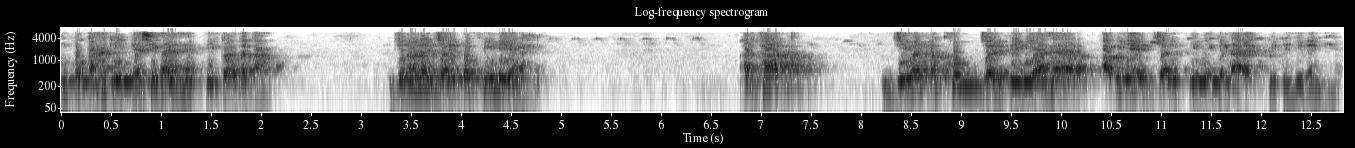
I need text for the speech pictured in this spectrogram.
उनको कहा कि कैसी गाय है? पीतोदका जिन्होंने जल को पी लिया है। अर्थात, जीवन में खूब जल पी लिया है और अब ये जल पीने के लायक भी नहीं रही है।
